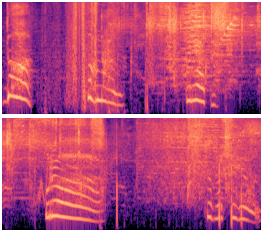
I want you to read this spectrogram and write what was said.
Да! Погнали! Понятно! Ура! Це звершилось!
